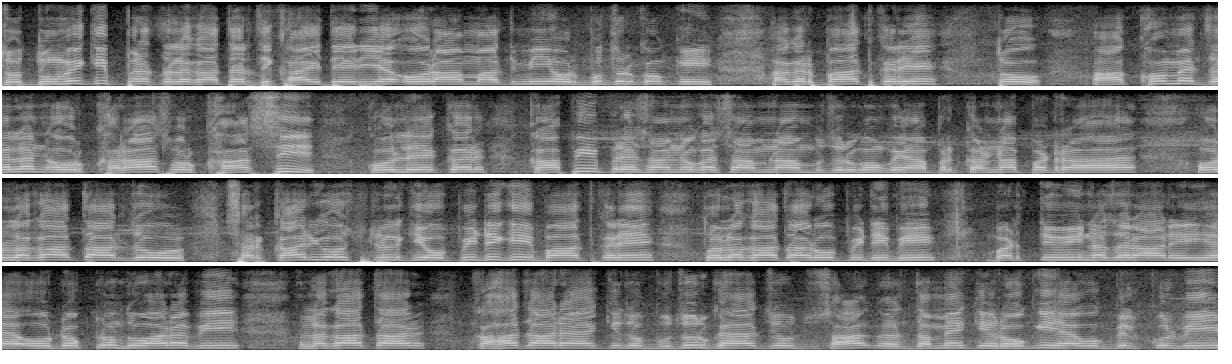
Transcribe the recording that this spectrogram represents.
जो धुएँ की परत लगातार दिखाई दे रही है और आम आदमी और बुज़ुर्गों की अगर बात करें तो आँखों में जलन और खराश और खांसी को लेकर काफ़ी परेशानियों का सामना आम बुज़ुर्गों को यहाँ पर करना पड़ रहा है और लगातार जो सरकारी हॉस्पिटल की ओपीडी की बात करें तो लगातार ओपीडी भी बढ़ती हुई नज़र आ रही है और डॉक्टरों द्वारा भी लगातार कहा जा रहा है कि जो बुज़ुर्ग है जो दमे के रोगी है वो बिल्कुल भी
